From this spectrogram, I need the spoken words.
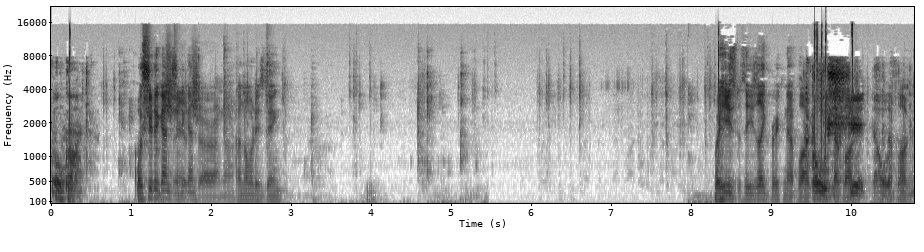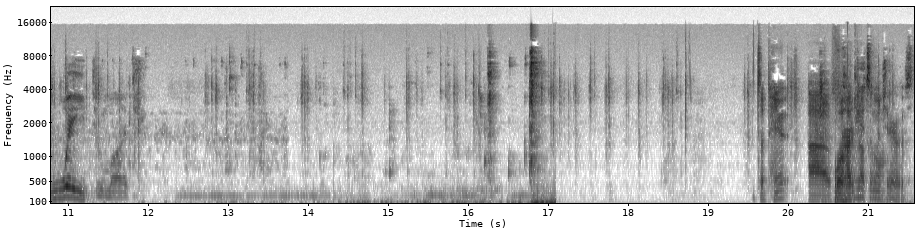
Oh god. Oh, shoot I'm again, shoot shooting at again. Right now. I don't know what he's doing. Wait, he's he's like breaking that block. Oh that block. shit, that shoot was block. way too much. It's a pain... Uh, Well, for how do you dropped get so much arrows?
